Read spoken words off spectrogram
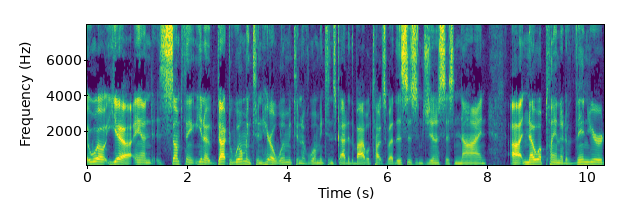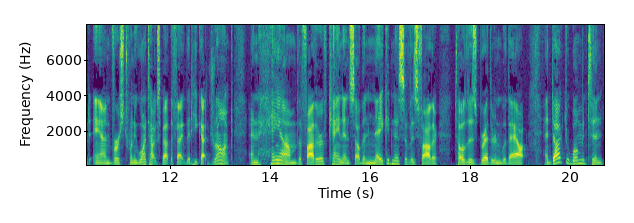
Well, yeah, and something, you know, Dr. Willmington, Harold Willmington of Willmington's Guide to the Bible talks about this is in Genesis 9. Uh, Noah planted a vineyard, and verse 21 talks about the fact that he got drunk. And Ham, the father of Canaan, saw the nakedness of his father, told his brethren without. And Dr. Willmington,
